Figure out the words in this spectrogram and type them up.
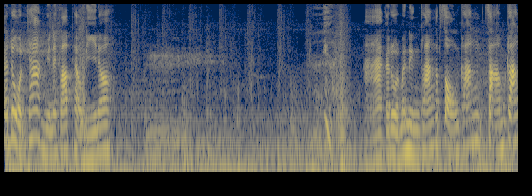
กระโดดยากอยู่นะครับแถวนี้เนาะากระโดดมาหนึ่งครั้งกับสองครั้งสามครั้ง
